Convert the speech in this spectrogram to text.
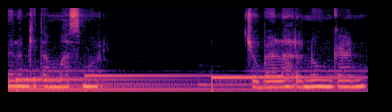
dalam kitab Mazmur. Cobalah renungkan,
